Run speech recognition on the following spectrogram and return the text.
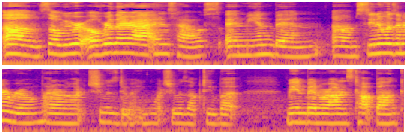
um, so we were over there at his house, and me and Ben, um, Stina was in her room. I don't know what she was doing, what she was up to, but me and Ben were on his top bunk,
